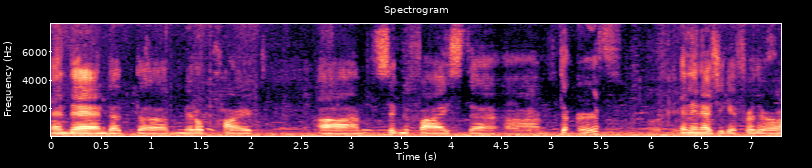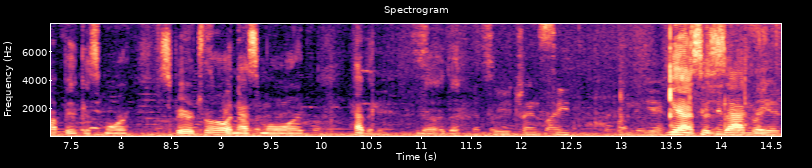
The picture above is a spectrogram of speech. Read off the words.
and then the, the middle part um, signifies the um, the earth, okay. and then as you get further up, it gets more spiritual, and that's more heaven. The, the, so you transit from here. Yes, exactly. here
